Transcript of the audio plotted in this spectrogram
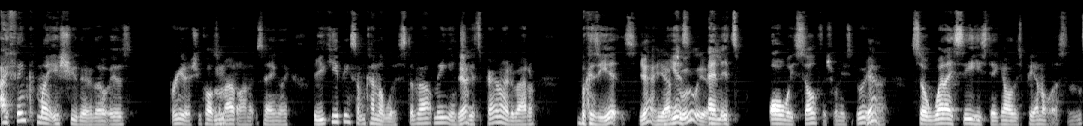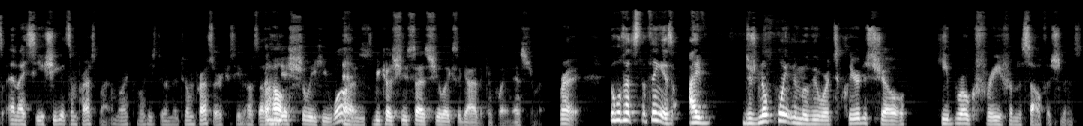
I think my issue there though is Brita. She calls him Mhm. out on it, saying like, Are you keeping some kind of list about me? And Yeah. she gets paranoid about him because he is. Yeah, he He absolutely is. And it's always selfish when he's doing Yeah. that. So when I see he's taking all these piano lessons and I see she gets impressed by him, I'm like, well, he's doing it to impress her because he knows help. Initially, he was And- because she says she likes a guy that can play an instrument. Right. Well, that's the thing is, I there's no point in the movie where it's clear to show he broke free from the selfishness,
